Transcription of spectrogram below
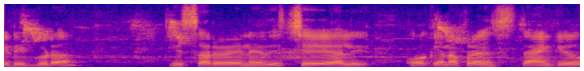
ఐడికి కూడా ఈ సర్వే అనేది చేయాలి. ఓకేనా ఫ్రెండ్స్ థ్యాంక్ యూ.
